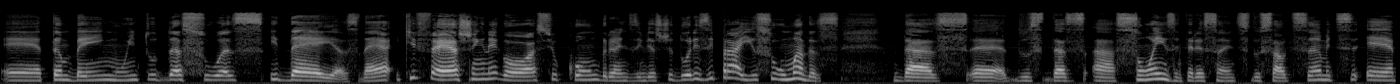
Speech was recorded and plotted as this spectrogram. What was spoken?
é, também muito das suas ideias, né? Que fechem negócio com grandes investidores e para isso uma das das, é, dos, das ações interessantes do South Summit é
